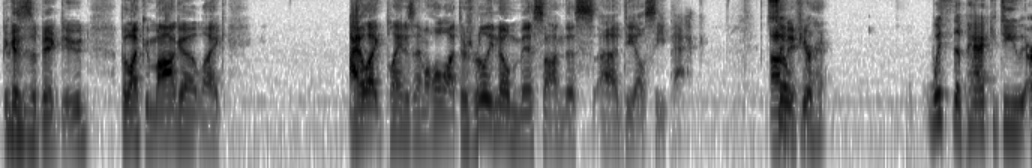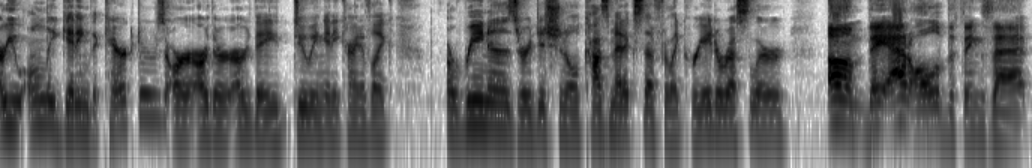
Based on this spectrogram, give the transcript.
because he's a big dude. But like Umaga, like I like playing as him a whole lot. There's really no miss on this uh, DLC pack. Um, So if you're with- with the pack, do you are you only getting the characters, or are there are they doing any kind of like arenas or additional cosmetic stuff for like creator wrestler? Um, they add all of the things that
